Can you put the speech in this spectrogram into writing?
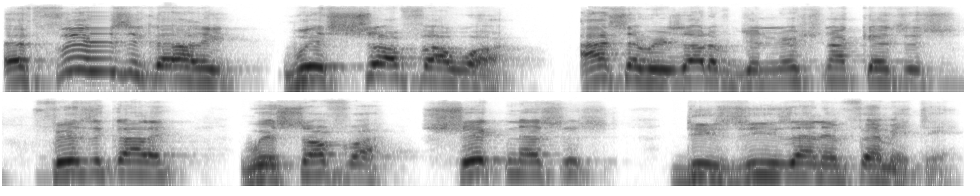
Uh, physically, we suffer what? As a result of generational curses, physically, we suffer sicknesses, disease, and infirmity.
